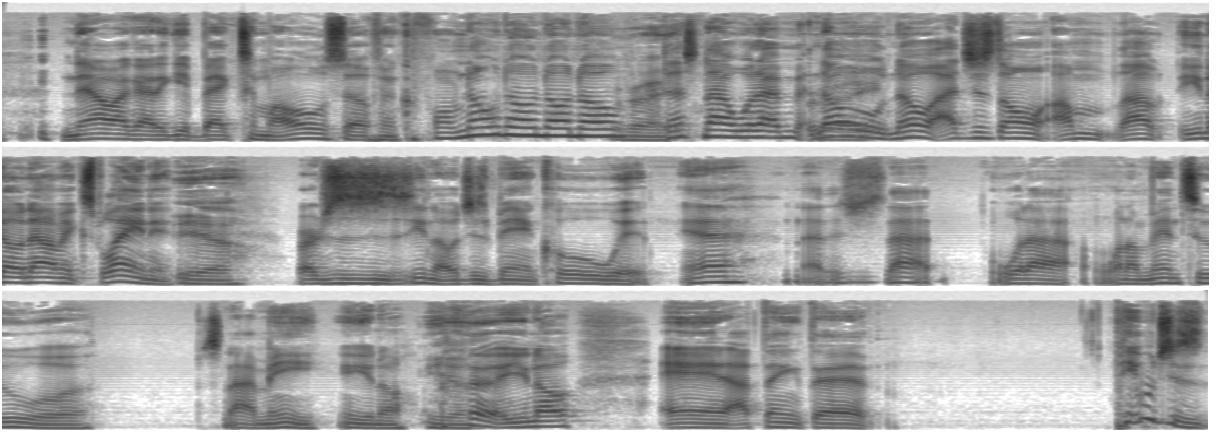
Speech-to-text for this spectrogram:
Now I got to get back to my old self and conform. No, no, no, no. Right. That's not what I meant. No, Right. no. I just don't. I'm, I'm. You know. Now I'm explaining. Yeah. Versus, you know, just being cool with. Yeah, no, it's just not what I what I'm into, or it's not me. You know. Yeah. you know. And I think that people just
